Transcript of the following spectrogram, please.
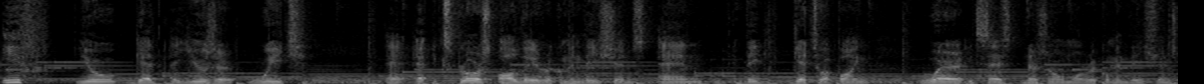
if you get a user which explores all the recommendations and they get to a point where it says there's no more recommendations.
